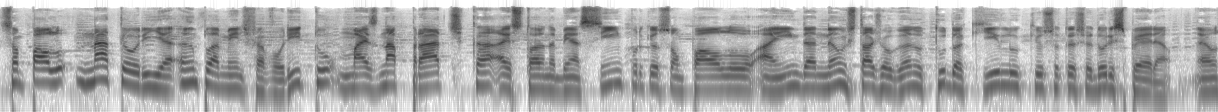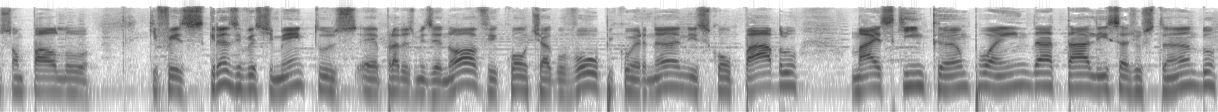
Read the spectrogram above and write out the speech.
São Paulo, na teoria, amplamente favorito, mas na prática a história não é bem assim, porque o São Paulo ainda não está jogando tudo aquilo que o seu torcedor espera. É um São Paulo que fez grandes investimentos é, para 2019, com o Thiago Volpe, com o Hernanes, com o Pablo mas que em campo ainda está ali se ajustando.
